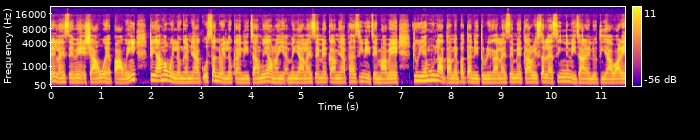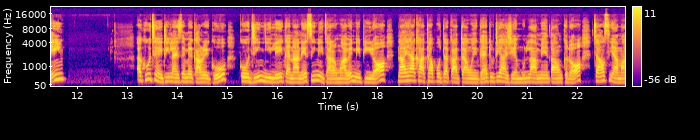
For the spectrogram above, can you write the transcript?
လည်းလိုင်စင်မဲ့အရှောင်းဝယ်ပါဝင်တရားမဝင်လုပ်ငန်းများကိုဆက်နွယ်လုပ်ကိုင်နေကြောင်းမင်းအောင်လိုင်းရဲ့အမရလိုင်စင်မဲ့ကားများဖမ်းဆီးနေချိန်မှာပဲဒူရဲမှူးလှတောင်းနဲ့ပတ်သက်နေသူတွေကလိုင်စင်မဲ့ကားတွေဆက်လက်စီးနင်းနေကြတယ်လို့သိရပါရယ် အခုချိန်ထိလိုင်စင်မဲ့ကားတွေကိုကိုကြီးညီလေးကဏ္ဍနဲ့စီးနေကြတော့မှပဲနေပြီးတော့နာယခထောက်ပို့တက်ကတာဝန်ခံဒုတိယရဲမူလာမင်းတောင်းကတော့ကျောင်းစီယာမှာ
